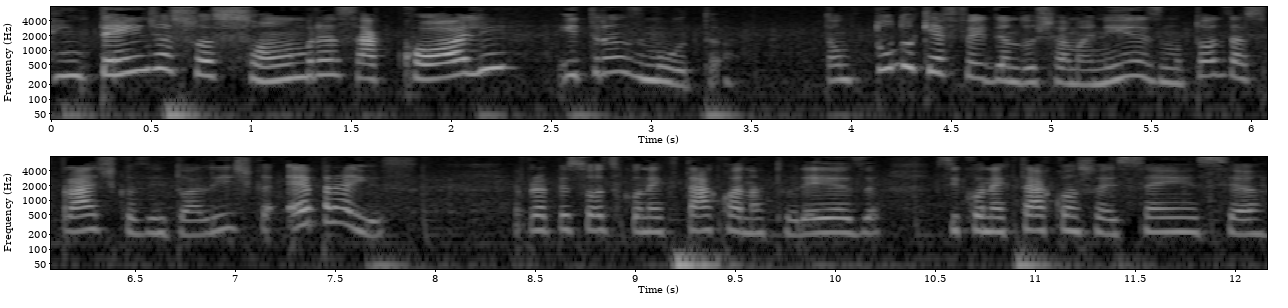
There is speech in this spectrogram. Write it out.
entende as suas sombras, acolhe e transmuta. Então, tudo que é feito dentro do xamanismo, todas as práticas ritualísticas, é para isso é para a pessoa se conectar com a natureza, se conectar com a sua essência,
